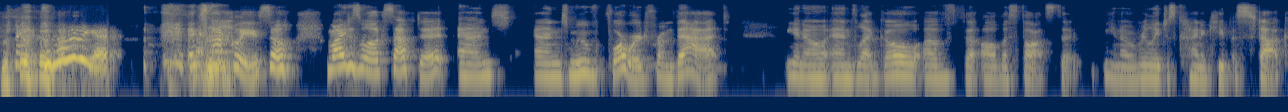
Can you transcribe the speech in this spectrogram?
it is. exactly. So might as well accept it and and move forward from that, you know, and let go of the all the thoughts that, you know, really just kind of keep us stuck.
